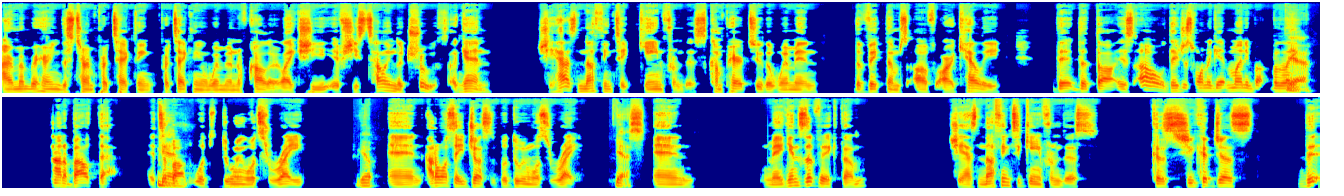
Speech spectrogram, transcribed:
I remember hearing this term protecting protecting women of color. Like she, if she's telling the truth, again, she has nothing to gain from this compared to the women, the victims of R. Kelly. The the thought is, oh, they just want to get money, but, but like yeah, not about that. It's Yeah. about what's doing what's right. Yep. And I don't want to say justice, but doing what's right. yes, And Megan's the victim. She has nothing to gain from this because she could just, th-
